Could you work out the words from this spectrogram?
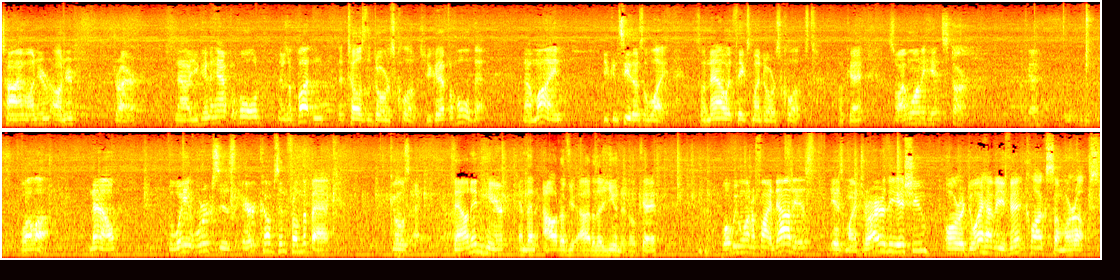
time on your, on your dryer now you're going to have to hold, there's a button that tells the door is closed. You're going to have to hold that. Now mine, you can see there's a light. So now it thinks my door is closed. Okay? So I want to hit start. Okay? Voila. Now, the way it works is air comes in from the back, goes down in here, and then out of your out of the unit, okay? What we want to find out is, is my dryer the issue, or do I have a vent clog somewhere else?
